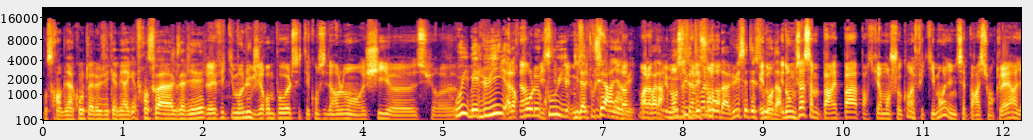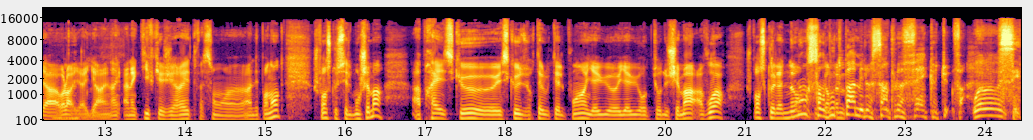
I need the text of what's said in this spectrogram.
on se rend bien compte de la logique américaine. François Xavier? J'avais effectivement lu que Jérôme Powell s'était considérablement enrichi euh, sur. euh, Oui, mais lui, alors pour le coup, il, il a touché à rien, lui. Voilà, Voilà. c'était sous mandat. Lui, c'était sous Et donc, mandat. et donc ça, ça me paraît pas particulièrement choquant. Effectivement, il y a une séparation claire. Il y a, voilà, il y a, il y a un, un actif qui est géré de façon euh, indépendante. Je pense que c'est le bon schéma. Après, est-ce que, euh, est-ce que sur tel ou tel point, il y a eu, euh, il y a eu rupture du schéma? À voir. Je pense que la norme. Non, sans doute même- pas, mais le simple fait que tu. Enfin, Ouais, ouais, ouais. c'est.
